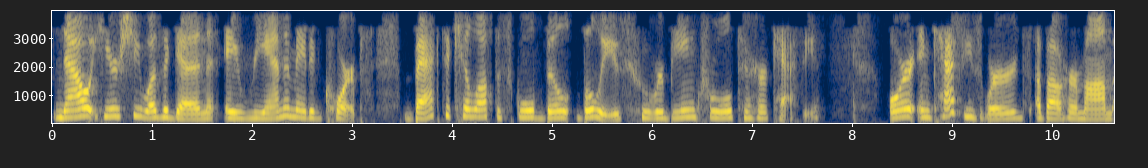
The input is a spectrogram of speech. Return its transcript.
Now here she was again, a reanimated corpse, back to kill off the school bullies who were being cruel to her Cassie. Or in Cassie's words about her mom,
